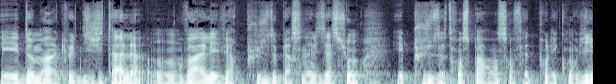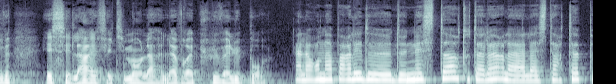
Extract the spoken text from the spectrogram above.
Et demain, avec le digital, on va aller vers plus de personnalisation et plus de transparence en fait pour les convives. Et c'est là effectivement la, la vraie plus-value pour eux. Alors, on a parlé de, Nestor tout à l'heure, la, la start-up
